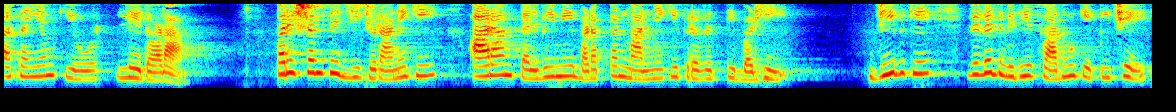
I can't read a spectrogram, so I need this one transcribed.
असंयम की ओर ले दौड़ा। परिश्रम से जी चुराने की, आराम तलबी में बड़प्पन मानने की प्रवृत्ति बढ़ी। जीव के विविध विधि स्वादों के पीछे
